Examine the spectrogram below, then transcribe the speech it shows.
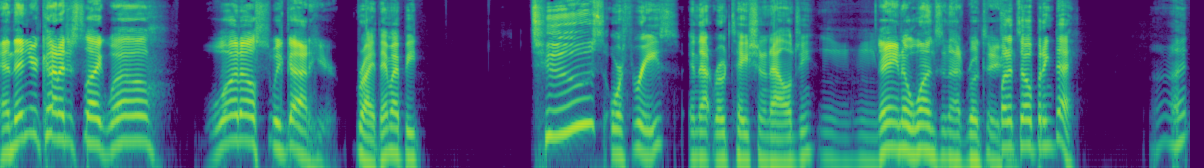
and then you're kind of just like, well, what else we got here? Right. They might be twos or threes in that rotation analogy. Mm-hmm. There ain't no ones in that rotation. But it's opening day. All right.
